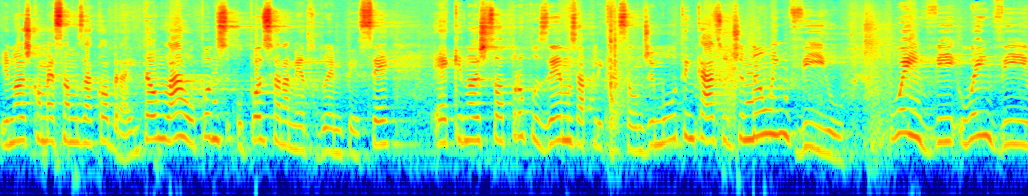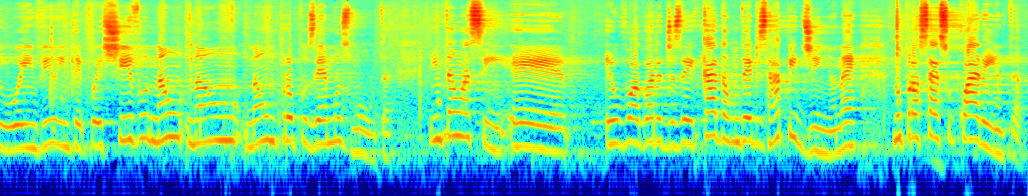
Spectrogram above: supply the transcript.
E nós começamos a cobrar. Então, lá, o posi- o posicionamento do MPC é que nós só propusemos aplicação de multa em caso de não envio. O envio, o envio, o envio não, não, não propusemos multa. Então, assim, é, eu vou agora dizer cada um deles rapidinho, né? No processo 40,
